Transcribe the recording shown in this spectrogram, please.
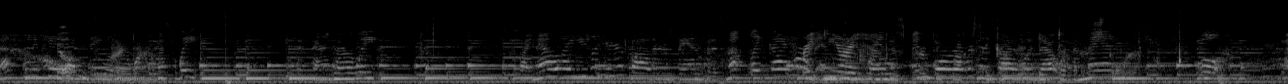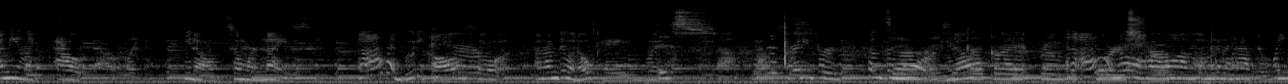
that's when a kid No, and daycare Florida. worker must wait because parents are late. By now, I usually hear your father's band, but it's not like I have Right any here I plans have to this spin perfect for ever box I since got I at was the out with a dollar man. store. Well, I mean like out, out, like you know, somewhere nice. Now, I've had booty calls, so and I'm doing okay, but This uh, I'm just ready for something uh, more, I you know. I got it from And the I don't know how shop. long I'm gonna have to wait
